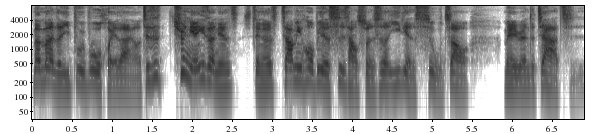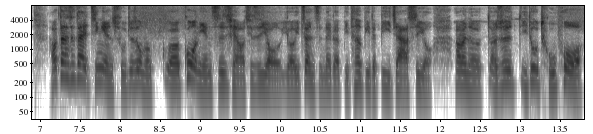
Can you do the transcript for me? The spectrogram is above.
慢慢的一步一步回来哦。其实去年一整年，整个加密货币的市场损失了一点四五兆美元的价值。然后，但是在今年初，就是我们呃过年之前哦，其实有有一阵子那个比特币的币价是有慢慢的呃，就是一度突破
